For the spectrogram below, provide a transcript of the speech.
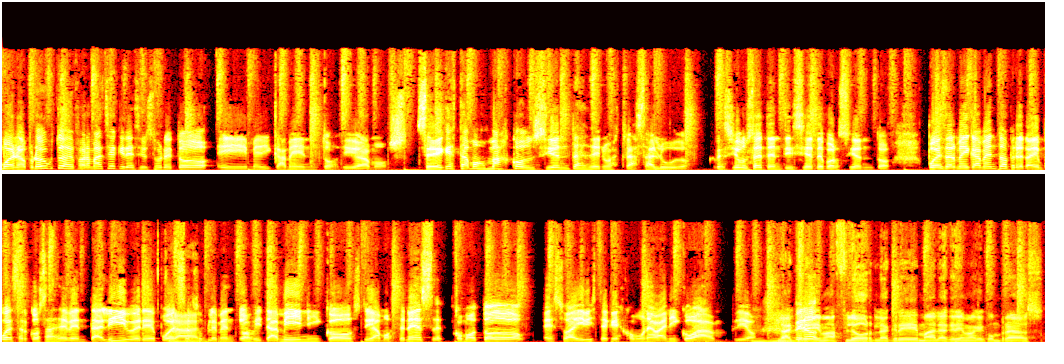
Bueno, productos de farmacia quiere decir sobre todo eh, medicamentos, digamos. Se ve que estamos más conscientes de nuestra salud. Creció un 77%. Puede ser medicamentos, pero también puede ser cosas de venta libre, puede Claro. ser suplementos vitamínicos, digamos. Tenés como todo eso ahí, viste, que es como un abanico amplio. La Pero- crema, Flor, la crema, la crema que compras.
